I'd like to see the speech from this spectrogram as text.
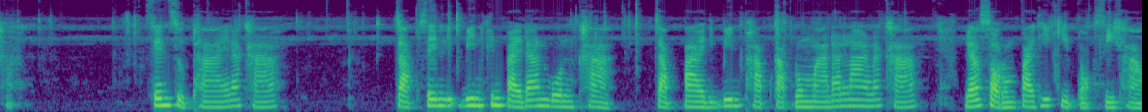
ค่ะ เส้นสุดท้ายนะคะ จับเส้นริบบิ้นขึ้นไปด้านบนค่ะ จับปลายริบบิ้นพับกลับลงมาด้านล่างนะคะ แล้วสอดลงไปที่กลีบดอกสีขาว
